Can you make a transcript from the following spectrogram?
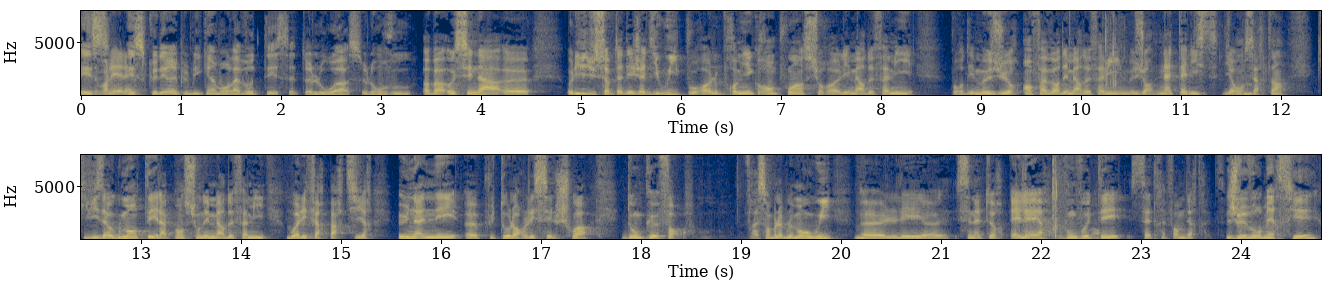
Est-ce que les Républicains vont la voter, cette loi, selon vous? Ah bah, au Sénat, euh, Olivier Dussopt a déjà dit oui pour euh, le premier grand point sur euh, les mères de famille, pour des mesures en faveur des mères de famille, une mesure nataliste, diront certains, qui vise à augmenter la pension des mères de famille ou à les faire partir une année euh, plus tôt, leur laisser le choix. Donc, euh, fort- vraisemblablement, oui, euh, les sénateurs LR vont voter cette réforme des retraites. Je vais vous remercier.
